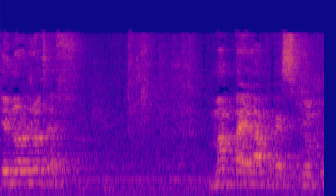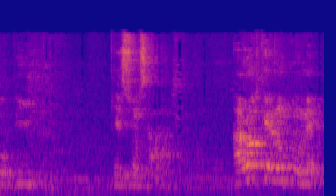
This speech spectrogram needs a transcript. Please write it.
E non Joseph, map baye la pres yon kopi kesyon sa. Alors ke nou konen,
